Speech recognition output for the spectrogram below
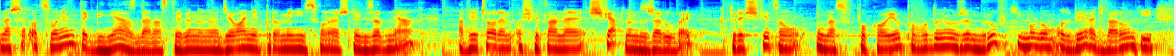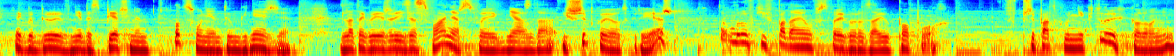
Nasze odsłonięte gniazda nastawione na działanie promieni słonecznych za dnia, a wieczorem oświetlane światłem z żarówek, które świecą u nas w pokoju, powodują, że mrówki mogą odbierać warunki, jakby były w niebezpiecznym, odsłoniętym gnieździe. Dlatego, jeżeli zasłaniasz swoje gniazda i szybko je odkryjesz, to mrówki wpadają w swojego rodzaju popłoch. W przypadku niektórych kolonii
